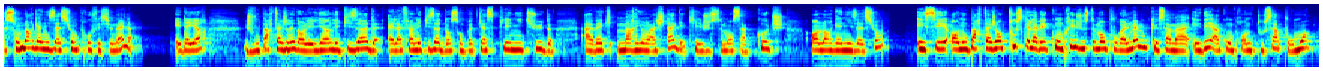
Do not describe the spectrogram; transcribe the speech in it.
son organisation professionnelle. Et d'ailleurs, je vous partagerai dans les liens de l'épisode, elle a fait un épisode dans son podcast Plénitude avec Marion Hashtag, qui est justement sa coach en organisation. Et c'est en nous partageant tout ce qu'elle avait compris justement pour elle-même que ça m'a aidé à comprendre tout ça pour moi.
